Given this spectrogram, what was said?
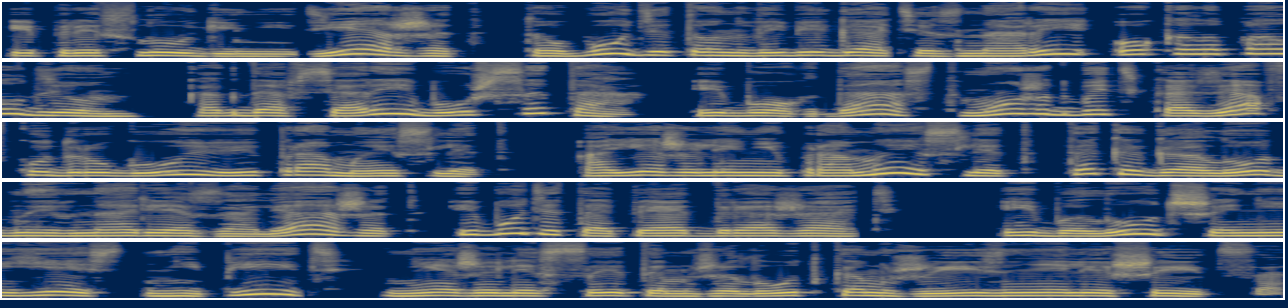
и прислуги не держит, то будет он выбегать из норы около полден, когда вся рыба уж сыта, и бог даст, может быть, козявку другую и промыслит. А ежели не промыслит, так и голодный в норе заляжет и будет опять дрожать. Ибо лучше не есть, не пить, нежели сытым желудком жизни лишиться.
